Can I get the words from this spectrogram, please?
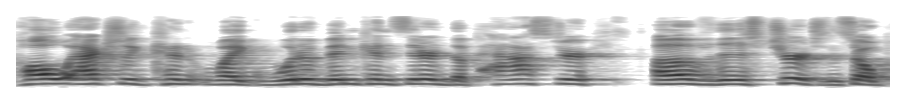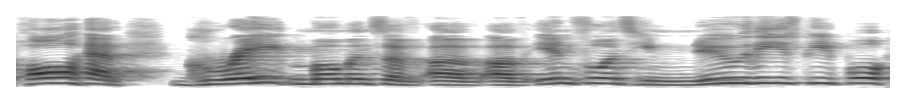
Paul actually con, like would have been considered the pastor of this church. And so Paul had great moments of, of, of, influence. He knew these people.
